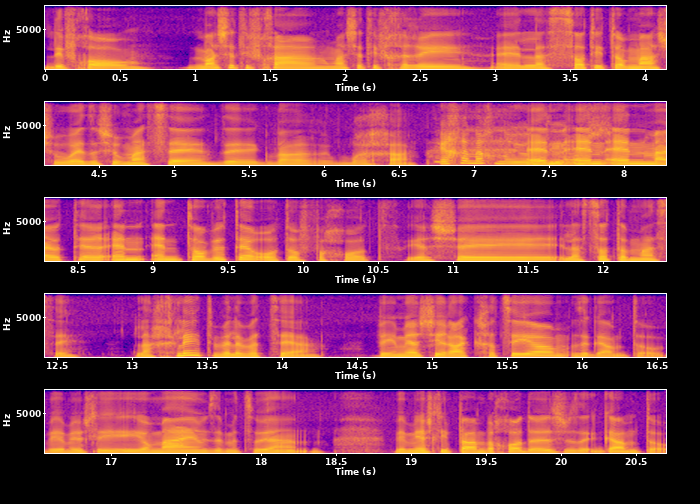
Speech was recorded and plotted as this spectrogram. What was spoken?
לבחור מה שתבחר, מה שתבחרי, אה, לעשות איתו משהו, איזשהו מעשה, זה כבר ברכה. איך אנחנו יודעים? אין, אין. אין מה יותר, אין, אין טוב יותר או טוב פחות. יש uh, לעשות את המעשה, להחליט ולבצע. ואם יש לי רק חצי יום, זה גם טוב. ואם יש לי יומיים, זה מצוין. ואם יש לי פעם בחודש, זה גם טוב.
